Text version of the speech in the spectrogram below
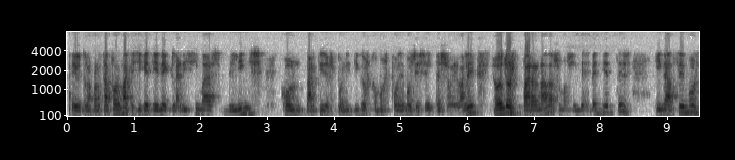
Hay otra plataforma que sí que tiene clarísimas links con partidos políticos como es Podemos es el PSOE, ¿vale? Nosotros para nada somos independientes y nacemos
